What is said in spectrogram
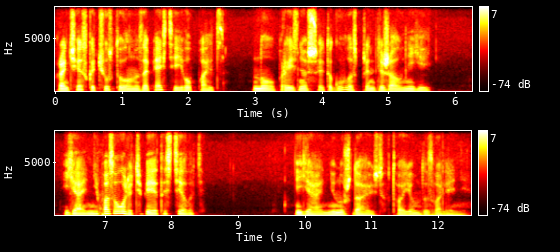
Франческа чувствовала на запястье его пальцы, но произнесший это голос принадлежал не ей. «Я не позволю тебе это сделать». «Я не нуждаюсь в твоем дозволении».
